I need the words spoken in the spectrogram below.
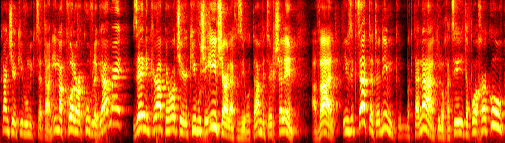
כאן שהרכיבו מקצתן. אם הכל רקוב לגמרי, זה נקרא פירות שהרכיבו שאי אפשר להחזיר אותם וצריך לשלם. אבל אם זה קצת, אתם יודעים, בקטנה, כאילו חצי תפוח רקוב,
